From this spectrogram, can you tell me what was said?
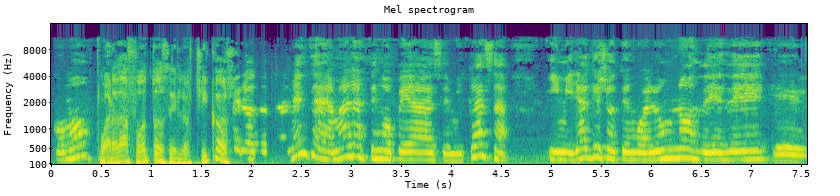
¿Cómo? ¿Guarda fotos de los chicos? Pero totalmente, además las tengo pegadas en mi casa. Y mirá que yo tengo alumnos desde, eh,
